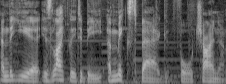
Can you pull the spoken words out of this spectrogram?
And the year is likely to be a mixed bag for China.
